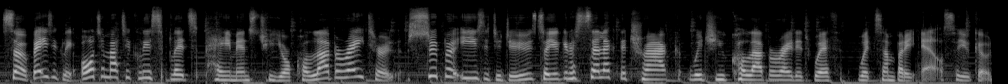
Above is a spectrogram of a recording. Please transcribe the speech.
So basically, automatically splits payments to your collaborators. Super easy to do. So you're going to select the track which you collaborated with with somebody else. So you go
